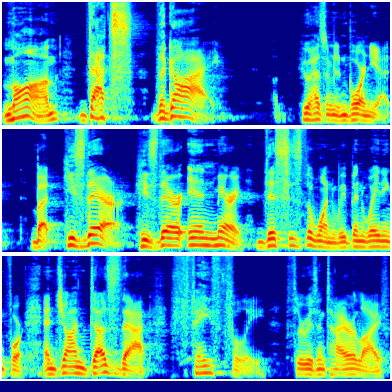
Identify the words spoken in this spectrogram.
Mom, that's the guy who hasn't been born yet. But he's there. He's there in Mary. This is the one we've been waiting for. And John does that faithfully through his entire life,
